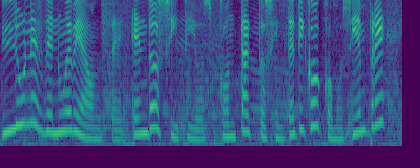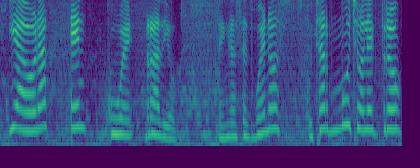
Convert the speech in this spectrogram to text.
lunes de 9 a 11, en dos sitios, Contacto Sintético, como siempre, y ahora en QE Radio. Venga, sed buenos, escuchar mucho electro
